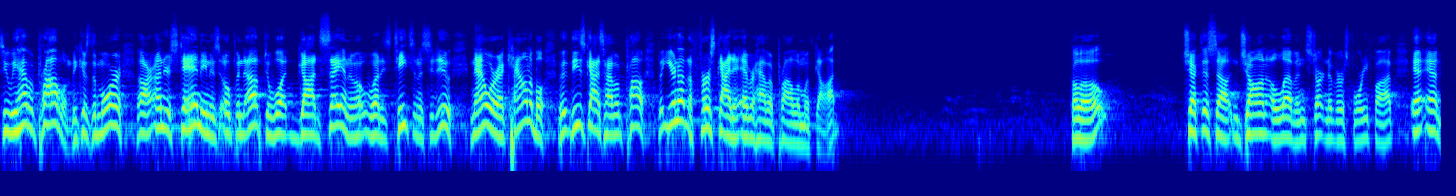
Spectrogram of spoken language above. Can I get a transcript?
See, we have a problem because the more our understanding is opened up to what God's saying and what He's teaching us to do, now we're accountable. These guys have a problem, but you're not the first guy to ever have a problem with God. Hello? Check this out in John 11, starting at verse 45. And, and,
